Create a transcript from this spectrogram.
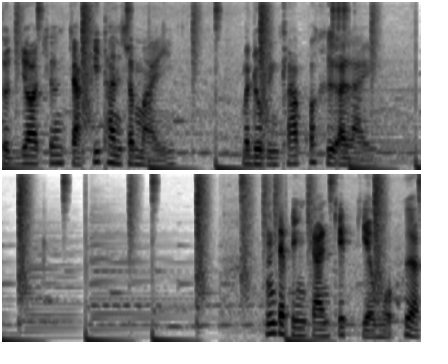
สุดยอดเครื่องจักรที่ทันสมัย มาดูกันครับว่าคืออะไรนั่นจะเป็นการเก็บเกี่ยวหัวเพือก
